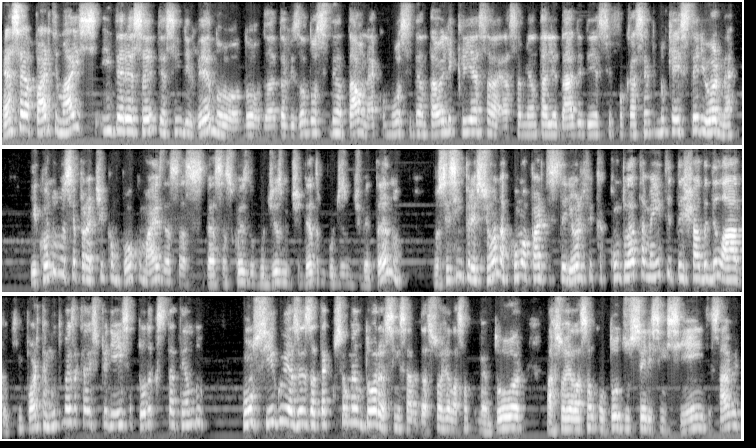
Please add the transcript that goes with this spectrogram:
Essa é a parte mais interessante assim de ver no, no da, da, visão do ocidental, né? Como o ocidental ele cria essa, essa mentalidade de se focar sempre no que é exterior, né? E quando você pratica um pouco mais dessas, dessas coisas do budismo dentro do budismo tibetano, você se impressiona como a parte exterior fica completamente deixada de lado. O que importa é muito mais aquela experiência toda que você está tendo consigo e às vezes até com seu mentor, assim, sabe? Da sua relação com o mentor, a sua relação com todos os seres sencientes, sabe?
